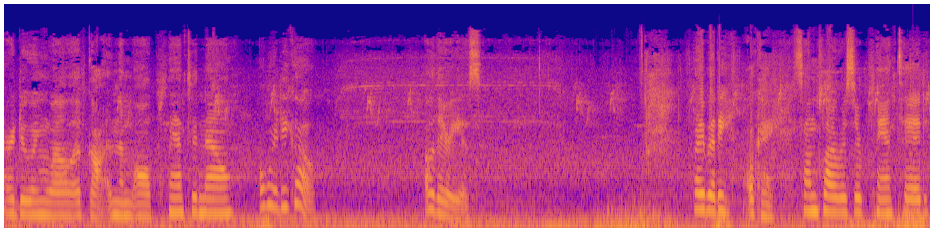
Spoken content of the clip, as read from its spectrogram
are doing well. I've gotten them all planted now. Oh, where'd he go? Oh, there he is. Bye, buddy. Okay, sunflowers are planted.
